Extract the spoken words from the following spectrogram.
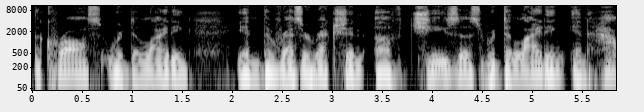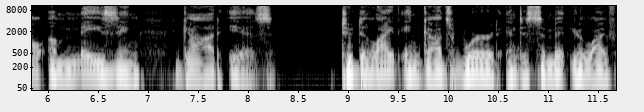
the cross. We're delighting in the resurrection of Jesus. We're delighting in how amazing God is. To delight in God's word and to submit your life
